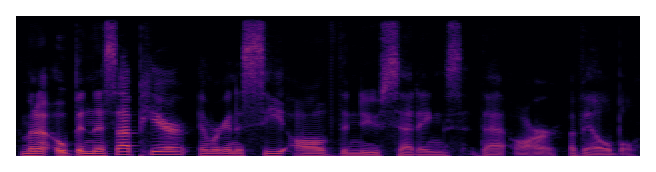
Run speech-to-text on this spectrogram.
I'm going to open this up here and we're going to see all of the new settings that are available.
